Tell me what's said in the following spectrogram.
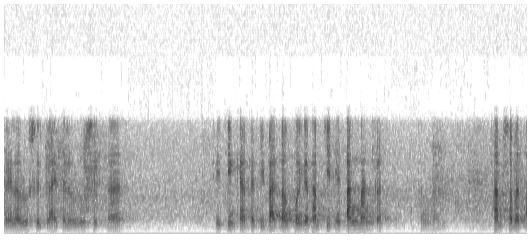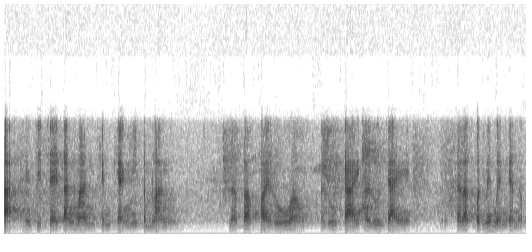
ไปแล้วรู้สึกไหลไปแล้วรู้สึกนะ ที่จริงการปฏิบัติบางคนก็ทำจิตให้ตั้งมั่นก่อน ตั้งมั่น ทำสมถะให้จิตใจตั้งมั่น เข้มแข็งมีกำลัง แล้วก็คอยรู้เอาคอยรู้กายคอยรู้ใจ แต่ละคนไม่เหมือนกันหรอก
